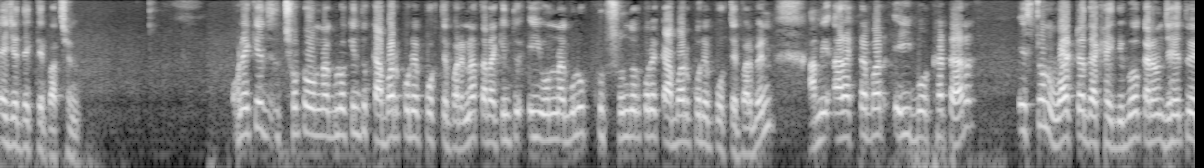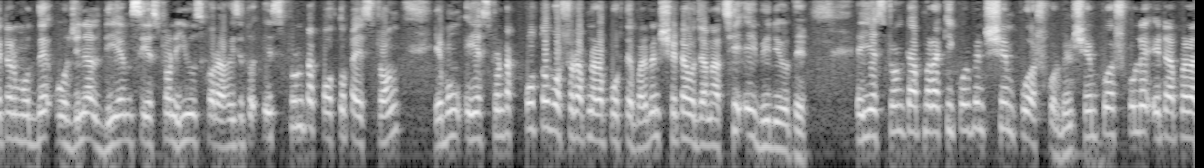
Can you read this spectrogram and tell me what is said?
এই যে দেখতে পাচ্ছেন। অনেকে ছোট ওন্নাগুলো কিন্তু কাবার করে পড়তে পারে না, তারা কিন্তু এই ওন্নাগুলো খুব সুন্দর করে কাবার করে পড়তে পারবেন। আমি আর বার এই বোরখাটার স্টোন ওয়ার্কটা দেখাই দিব, কারণ যেহেতু এটার মধ্যে অরিজিনাল ডিএমসি স্টোন ইউজ করা হয়েছে, তো স্টোনটা কতটা স্ট্রং এবং এই স্টোনটা কত বছর আপনারা পড়তে পারবেন সেটাও জানাচ্ছি এই ভিডিওতে। এই স্টোনটা আপনারা কি করবেন? শ্যাম্পু ওয়াশ করবেন। শ্যাম্পু ওয়াশ করলে এটা আপনারা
